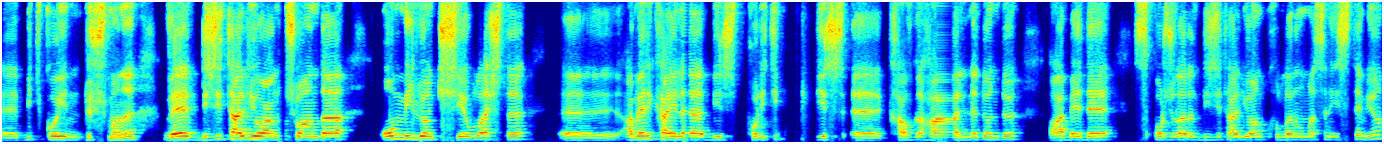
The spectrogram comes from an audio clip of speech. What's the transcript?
e, Bitcoin düşmanı ve dijital yuan şu anda 10 milyon kişiye ulaştı. E, Amerika ile bir politik bir e, kavga haline döndü. ABD sporcuların dijital yuan kullanılmasını istemiyor.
